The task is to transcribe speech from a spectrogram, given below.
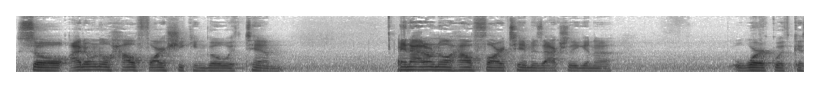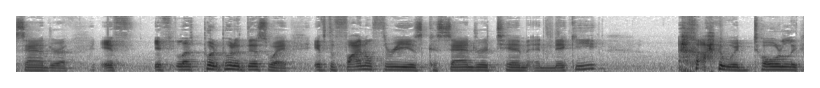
So I don't know how far she can go with Tim. And I don't know how far Tim is actually going to work with Cassandra. If if let's put put it this way, if the final 3 is Cassandra, Tim and Nikki, I would totally.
